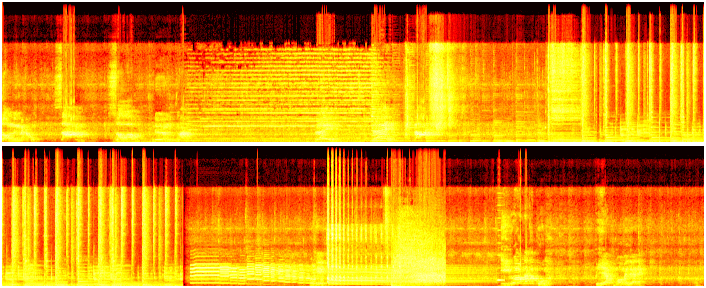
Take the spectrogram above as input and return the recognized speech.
สองหนึ่งนะครับผมสามสองหนึ่งมา เฮ้ย เฮ้ยอะ ครับผมเปียกมั่วไปแล้วเนี่ยโอเค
